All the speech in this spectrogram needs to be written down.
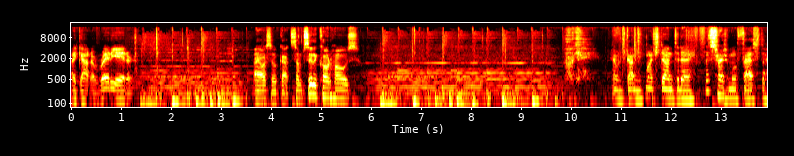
I got a radiator. I also got some silicone hose. Okay, haven't gotten much done today. Let's try to move faster.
